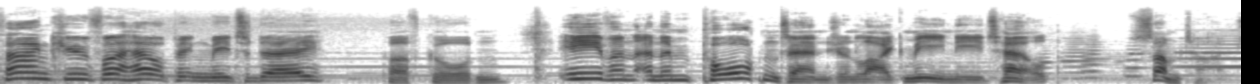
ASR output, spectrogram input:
Thank you for helping me today, puffed Gordon. Even an important engine like me needs help, sometimes.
